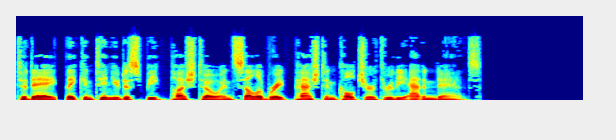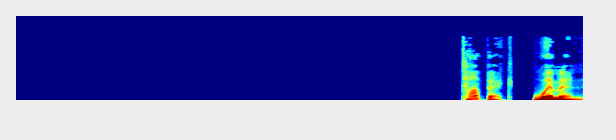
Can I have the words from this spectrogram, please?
Today, they continue to speak Pashto and celebrate Pashtun culture through the Atan dance. Women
